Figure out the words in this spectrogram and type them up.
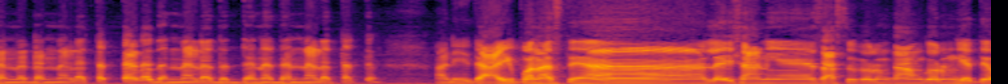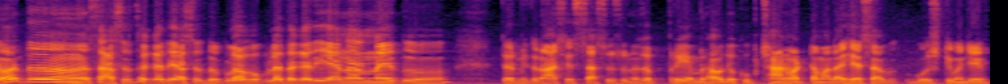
धन्ना धन्नाडा तत्ताडा धन्नाळा धन्ना धन्नाडा तत्त आणि ते आई पण असते हा लय शाणी आहे सासू करून काम करून घेते हो तू. सासूचं कधी असं दुखलं भुकलं तर कधी येणार नाही तू. तर मित्रांनो असेच सासू सुनाचं प्रेम राहू दे खूप छान वाटतं मला. हे अशा गोष्टी म्हणजे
